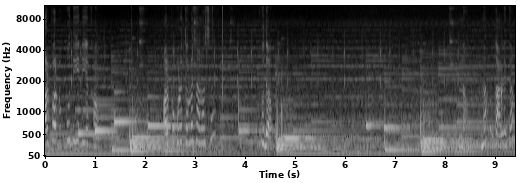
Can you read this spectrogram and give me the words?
অল্প অল্প ফু দিয়ে দিয়ে খাও। অল্প করে তোলো চামচে। ফু দাও। নাও নাও, গালে দাও।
